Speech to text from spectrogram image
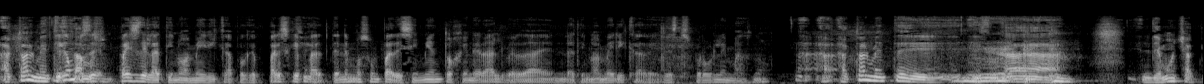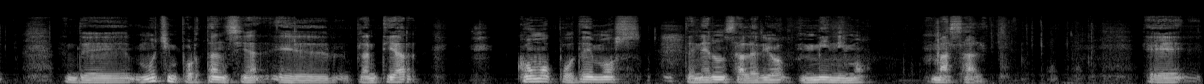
actualmente Digamos, estamos... de países de Latinoamérica, porque parece que pa- tenemos un padecimiento general, ¿verdad?, en Latinoamérica de, de estos problemas, ¿no? Actualmente está de mucha de mucha importancia el plantear cómo podemos tener un salario mínimo más alto. Eh,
